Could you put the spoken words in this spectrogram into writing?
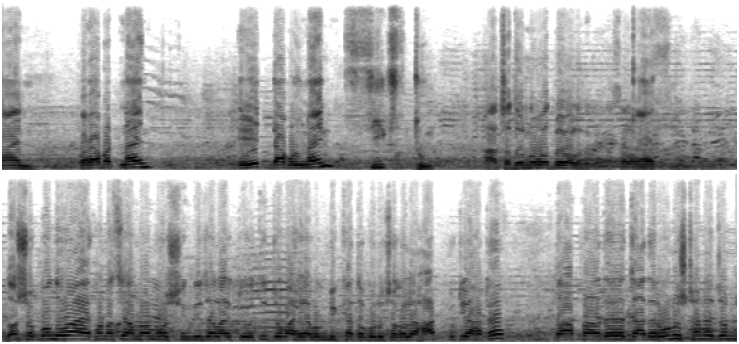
নাইন পরে আবার nine eight double nine six two. আচ্ছা ধন্যবাদ ভাই ভালো থাকবেন দর্শক বন্ধুরা এখন আছি আমরা নরসিংদী জেলা একটি ঐতিহ্যবাহী এবং বিখ্যাত গরু ছাগলের হাট পুটিয়া হাটে। তো আপনাদের যাদের অনুষ্ঠানের জন্য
